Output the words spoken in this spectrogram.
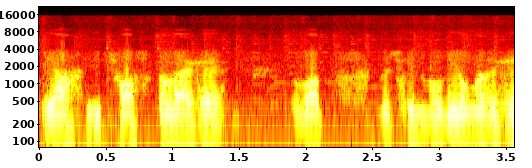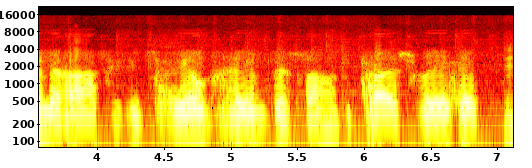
ja, iets vast te leggen wat misschien voor de jongere generaties iets heel vreemd is. Hè? Die kruiswegen mm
